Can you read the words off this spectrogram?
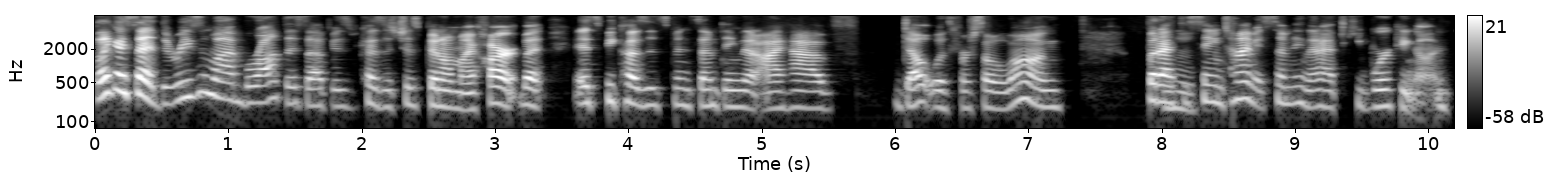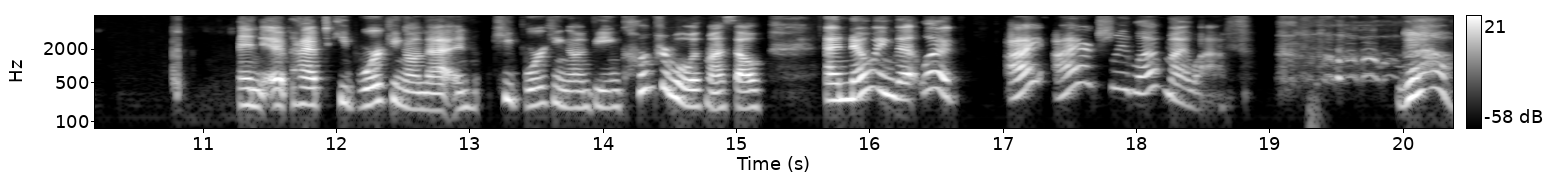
like I said, the reason why I brought this up is because it's just been on my heart, but it's because it's been something that I have dealt with for so long. But at the same time, it's something that I have to keep working on. And it, I have to keep working on that and keep working on being comfortable with myself and knowing that, look, I, I actually love my laugh. yeah.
